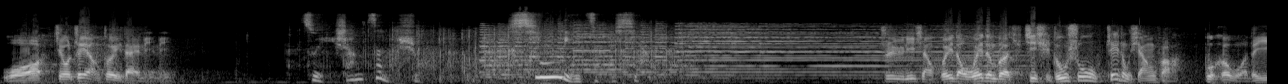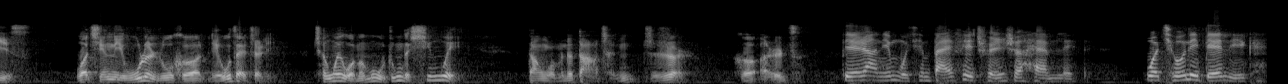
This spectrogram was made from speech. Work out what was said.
我就这样对待你。嘴上这么说，心里怎么想的？至于你想回到维登堡去继续读书，这种想法不合我的意思。我请你无论如何留在这里。成为我们墓中的欣慰，当我们的大臣、侄儿和儿子。别让你母亲白费唇舌，Hamlet。我求你别离开，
